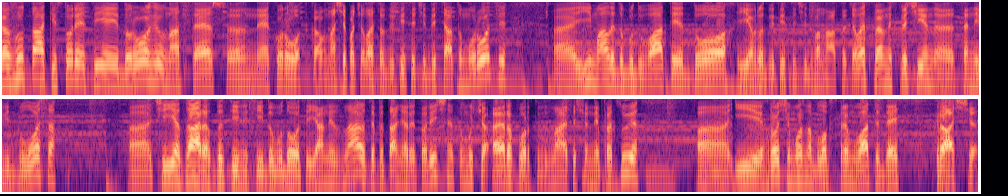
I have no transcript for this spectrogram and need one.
Скажу так, історія цієї дороги у нас теж е, не коротка. Вона ще почалася в 2010 році. Е, Її мали добудувати до Євро 2012, але з певних причин е, це не відбулося. Чи є зараз доцільність її добудовувати, я не знаю. Це питання риторичне, тому що аеропорт, ви знаєте, що не працює, і гроші можна було б спрямувати десь краще.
